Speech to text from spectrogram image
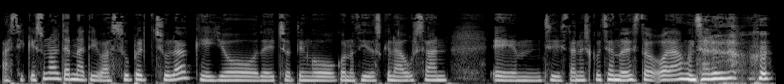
así que es una alternativa súper chula que yo de hecho tengo conocidos que la usan Em, si están escuchando esto, hola, un saludo.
